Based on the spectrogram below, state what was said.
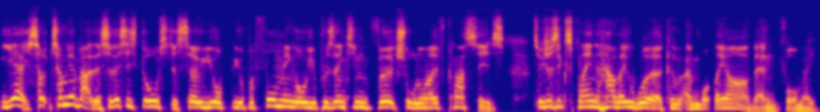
Yeah. So tell me about this. So this is Goldster. So you're you're performing or you're presenting virtual live classes. So just explain how they work and, and what they are then for me.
